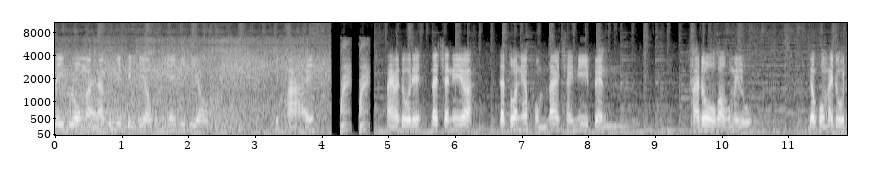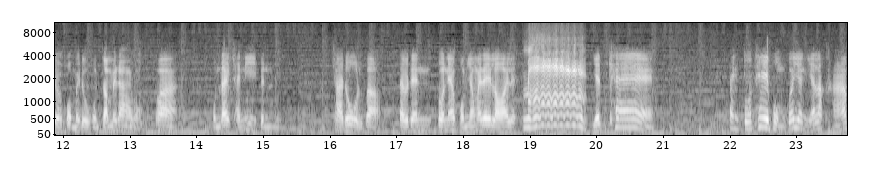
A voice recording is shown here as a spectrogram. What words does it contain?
ตีกูลงหน่อยนะกูมีสีเดียวกูมีไอดีเดียวทิบหายไหนมาดูดิได้ชายนี่ป่ะแต่ตัวเนี้ยผมได้ชายนี่เป็นชาโดว์เปล่าก็ไม่รู้ เดี๋ยวผมให้ดูเดี๋ยวผมไม่ดูผมจำไม่ได้ว่าว่าผมได้ชายนี่เป็นชาโดว์หรือเปล่า แต่ประเด็นตัวเนี้ยผมยังไม่ได้ร้อยเลยเย็ดแค่ แต่งตัวเท่ผมก็อย่างเงี้ยแหละครับ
